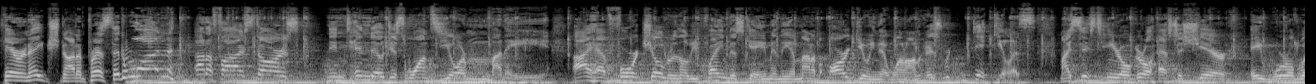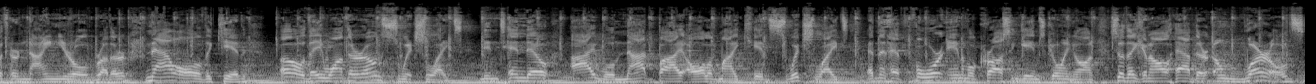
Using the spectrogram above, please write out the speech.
Karen H, not impressed, said one out of five stars. Nintendo just wants your money. I have four children that'll be playing this game, and the amount of arguing that went on is ridiculous. My 16 year old girl has to share a world with her nine year old brother. Now, all of the kid, oh, they want their own Switch Lites. Nintendo, I will not buy all of my kids' Switch Lites and then have four Animal Crossing games going on so they can all have their own worlds.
